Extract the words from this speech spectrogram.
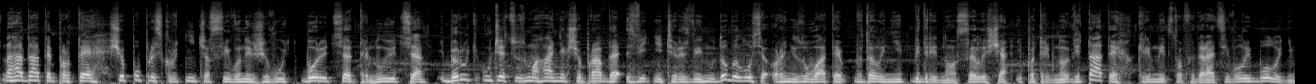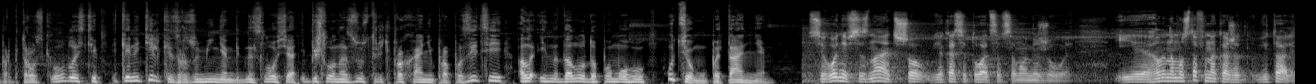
нагадати про те, що, попри скрутні часи, вони живуть, борються, тренуються і беруть участь у змаганнях. Щоправда, звітні через війну довелося організувати вдалині від рідного селища. І потрібно вітати керівництво Федерації волейболу Дніпропетровської області, яке не тільки з розумінням віднеслося і пішло на зустріч проханню пропозиції, але і надало допомогу у цьому питанні. Сьогодні всі знають, що яка ситуація в самому Межової. І Галина Мустафіна каже: Віталій,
